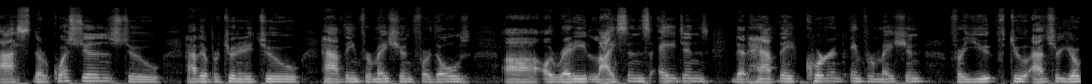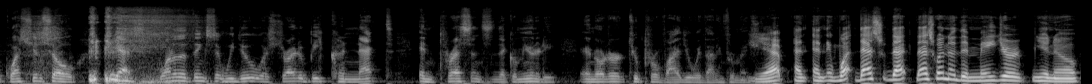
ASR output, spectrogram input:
ask their questions, to have the opportunity to have the information for those uh, already licensed agents that have the current information for you to answer your question. So yes, one of the things that we do is try to be connect and presence in the community in order to provide you with that information. Yep, and and what that's that that's one of the major you know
